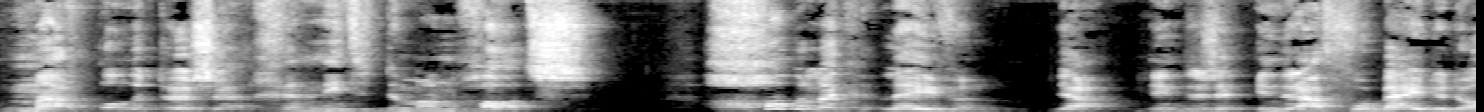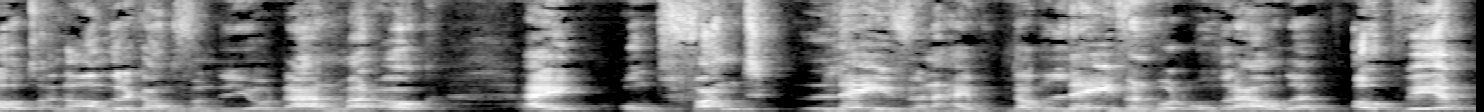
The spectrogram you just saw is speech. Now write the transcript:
Maar ondertussen geniet de man gods goddelijk leven. Ja, in de, inderdaad voorbij de dood. Aan de andere kant van de Jordaan. Maar ook hij ontvangt leven. Hij, dat leven wordt onderhouden. Ook weer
